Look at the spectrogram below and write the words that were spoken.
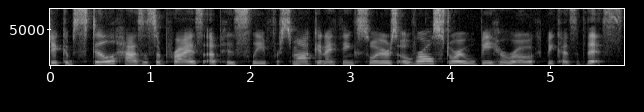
Jacob still has a surprise up his sleeve for Smock, and I think Sawyer's overall story will be heroic because of this.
